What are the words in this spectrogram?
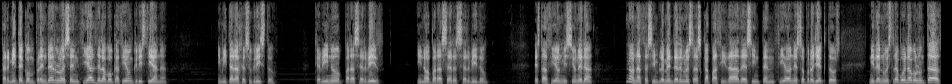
permite comprender lo esencial de la vocación cristiana, imitar a Jesucristo, que vino para servir y no para ser servido. Esta acción misionera no nace simplemente de nuestras capacidades, intenciones o proyectos, ni de nuestra buena voluntad,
